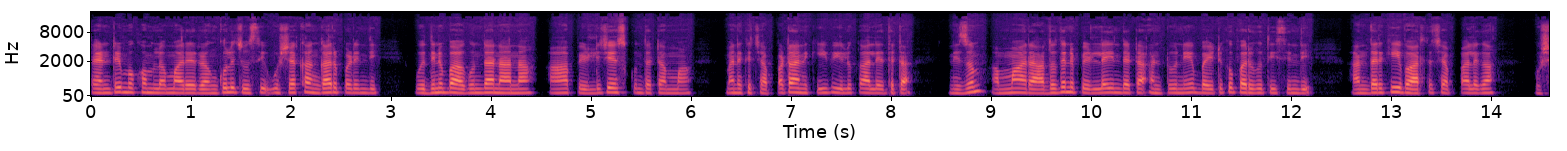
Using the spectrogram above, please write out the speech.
తండ్రి ముఖంలో మారే రంగులు చూసి ఉష కంగారు పడింది. వదిన బాగుందా నాన్న? ఆ పెళ్ళి చేసుకుందటమ్మా. మనకి చెప్పటానికి వీలు కాలేదట. నిజం అమ్మ రాధుదని పెళ్ళయిందట అంటూనే బయటకు పరుగు తీసింది. అందరికీ వార్త చెప్పాలిగా. ఉష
